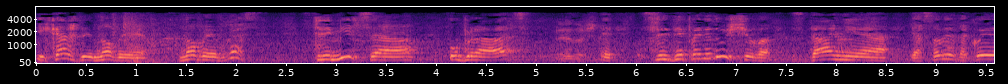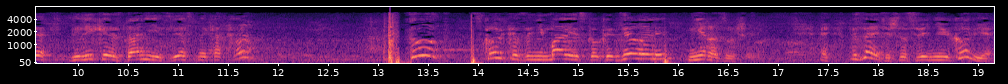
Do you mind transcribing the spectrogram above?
И каждая новая, новая власть стремится убрать э, следы предыдущего здания, и особенно такое великое здание, известное как храм. Тут сколько занимались, сколько делали, не разрушили. Вы знаете, что в Средневековье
